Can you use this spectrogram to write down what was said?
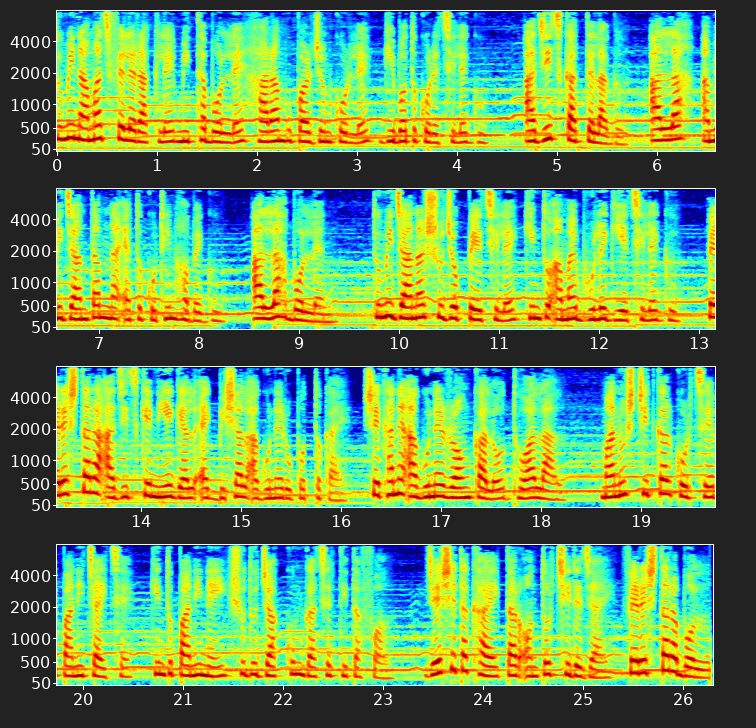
তুমি নামাজ ফেলে রাখলে, মিথ্যা বললে, হারাম উপার্জন করলে, গিবত করেছিলে গু। আজিজ কাঁদতে লাগল। আল্লাহ, আমি জানতাম না এত কঠিন হবে গু। আল্লাহ বললেন, তুমি জানার সুযোগ পেয়েছিলে, কিন্তু আমায় ভুলে গিয়েছিলে গু। ফেরেশতারা আজিজকে নিয়ে গেল এক বিশাল আগুনের উপত্যকায়। সেখানে আগুনের রং কালো, ধোয়া লাল। মানুষ চিৎকার করছে, পানি চাইছে, কিন্তু পানি নেই, শুধু জাক্কুম গাছের তিতা ফল। যে সেটা খায়, তার অন্তর ছিঁড়ে যায়। ফেরেশতারা বলল,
